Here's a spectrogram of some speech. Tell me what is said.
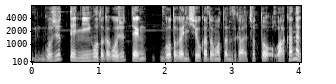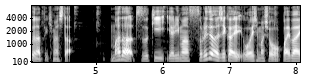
50.25とか50.5とかにしようかと思ったんですがちょっとわかんなくなってきました。まだ続きやります。それでは次回お会いしましょう。バイバイ。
